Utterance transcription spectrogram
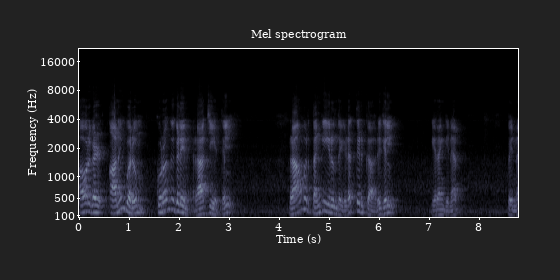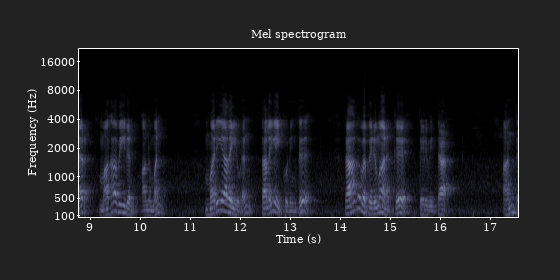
அவர்கள் அனைவரும் குரங்குகளின் ராஜ்யத்தில் ராமர் தங்கியிருந்த இடத்திற்கு அருகில் இறங்கினர். பின்னர் மகாவீரன் அனுமன் மரியாதையுடன் தலையை குனிந்து ராகவ பெருமானுக்கு தெரிவித்தார். அந்த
